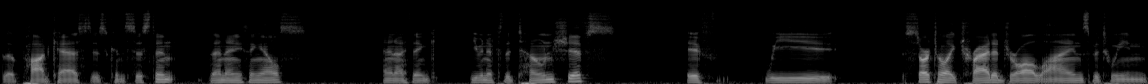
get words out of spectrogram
the podcast is consistent than anything else. And I think even if the tone shifts, if we start to like try to draw lines between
